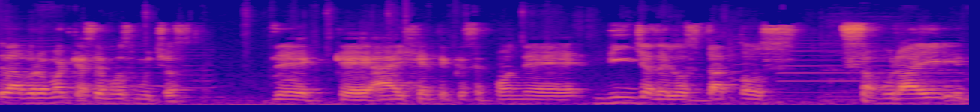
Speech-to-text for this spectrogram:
la broma que hacemos muchos de que hay gente que se pone ninja de los datos samurai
